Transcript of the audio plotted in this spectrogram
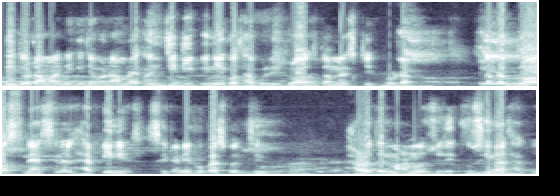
দ্বিতীয়টা আমাদেরকে যেমন আমরা এখন জিডিপি নিয়ে কথা বলি গ্রস ডোমেস্টিক প্রোডাক্ট কিন্তু আমরা গ্রস ন্যাশনাল হ্যাপিনেস সেটা নিয়ে ফোকাস করছি। ভারতের মানুষ যদি খুশি না থাকে,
